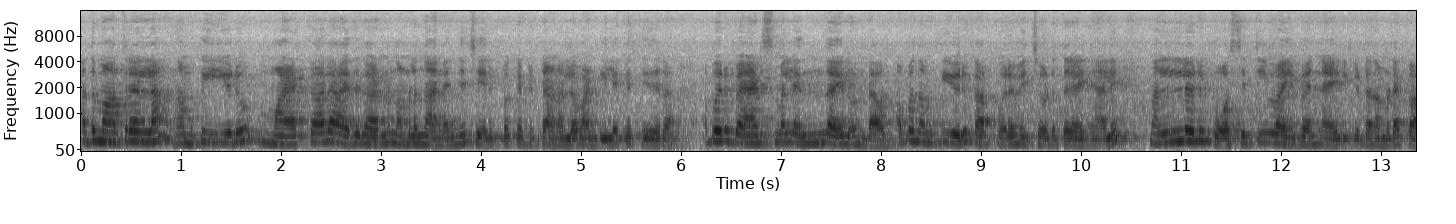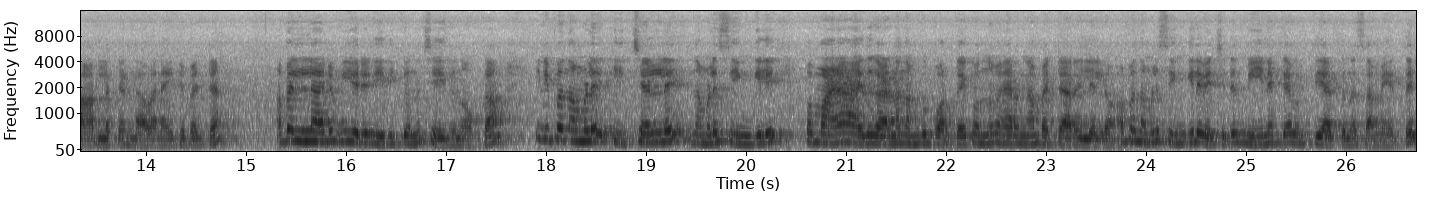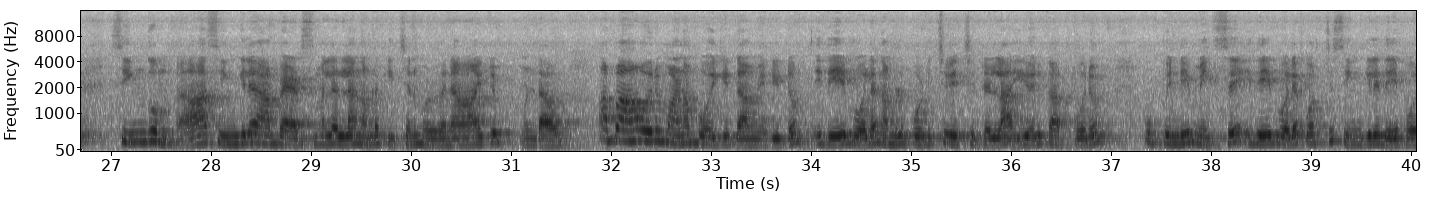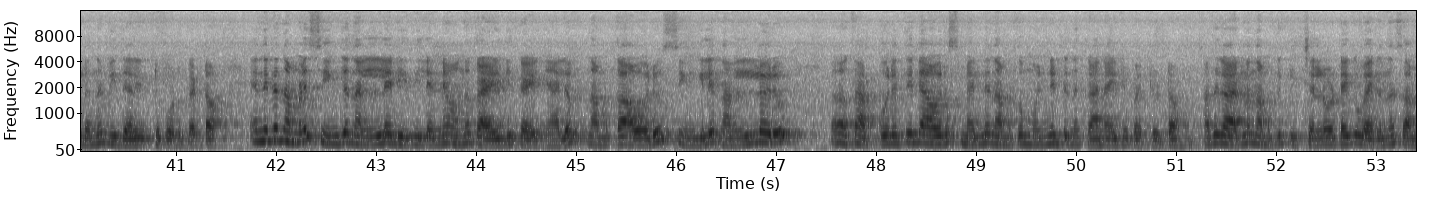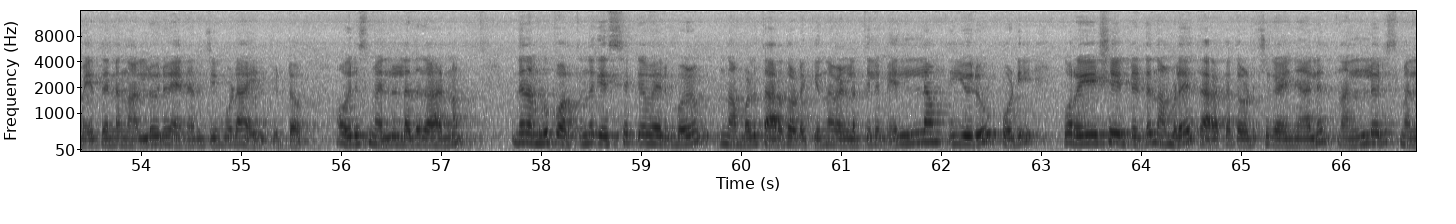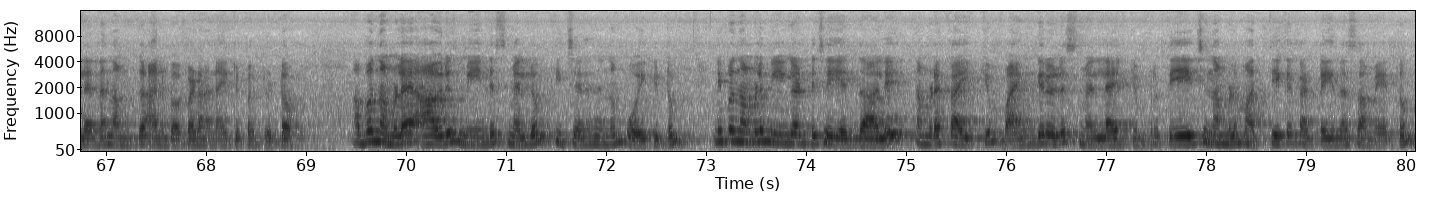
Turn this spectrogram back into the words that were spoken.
അത് മാത്രമല്ല നമുക്ക് ഈ ഒരു മഴക്കാലം ആയത് കാരണം നമ്മൾ നനഞ്ഞ ചെരുപ്പൊക്കെ ഇട്ടിട്ടാണല്ലോ വണ്ടിയിലൊക്കെ കയറുക അപ്പോൾ ഒരു ബാഡ് സ്മെൽ എന്തായാലും ഉണ്ടാവും. അപ്പോൾ നമുക്ക് ഈ ഒരു കർപ്പൂരം വെച്ച് കൊടുത്തു കഴിഞ്ഞാൽ നല്ലൊരു പോസിറ്റീവ് വൈബ് തന്നെ ആയിരിക്കും നമ്മുടെ കാറിലൊക്കെ ഉണ്ടാവാനായിട്ട് പറ്റുക അപ്പോൾ എല്ലാവരും ഈ ഒരു രീതിക്കൊന്ന് ചെയ്ത് നോക്കാം. ഇനിയിപ്പോൾ നമ്മൾ കിച്ചണിൽ നമ്മൾ സിങ്കിൽ ഇപ്പോൾ മഴ ആയത് കാരണം നമുക്ക് പുറത്തേക്കൊന്നും ഇറങ്ങാൻ പറ്റാറില്ലല്ലോ. അപ്പോൾ നമ്മൾ സിങ്കിൽ വെച്ചിട്ട് മീനൊക്കെ വൃത്തിയാക്കുന്ന സമയത്ത് സിങ്കും ആ സിങ്കിൽ ആ ബാഡ് സ്മെല്ലെല്ലാം നമ്മുടെ കിച്ചൺ മുഴുവനായിട്ടും ഉണ്ടാവും. അപ്പോൾ ആ ഒരു മണം പോയി കിട്ടാൻ വേണ്ടിയിട്ടും ഇതേപോലെ നമ്മൾ പൊടിച്ച് വെച്ചിട്ടുള്ള ഈ ഒരു കർപ്പൂരം ഉപ്പിന്റെയും മിക്സ് ഇതേപോലെ കുറച്ച് സിങ്കിൽ ഇതേപോലെ ഒന്ന് വിതറിയിട്ട് കൊടുക്കട്ടോ എന്നിട്ട് നമ്മൾ സിങ്ക് നല്ല രീതിയിൽ തന്നെ ഒന്ന് കഴുകി കഴിഞ്ഞാലും നമുക്ക് ആ ഒരു സിങ്കിൽ നല്ലൊരു കർപ്പൂരത്തിന്റെ ആ ഒരു സ്മെല്ല് നമുക്ക് മുന്നിട്ട് നിൽക്കാനായിട്ട് പറ്റും കേട്ടോ അത് കാരണം നമുക്ക് കിച്ചണിലോട്ടേക്ക് വരുന്ന സമയത്ത് തന്നെ നല്ലൊരു എനർജിയും കൂടെ ആയിരിക്കും കേട്ടോ ആ ഒരു സ്മെല്ലുള്ളത് കാരണം പിന്നെ നമുക്ക് പുറത്തുനിന്ന് ഗസ്റ്റൊക്കെ വരുമ്പോഴും നമ്മൾ തറ തുടയ്ക്കുന്ന വെള്ളത്തിലും എല്ലാം ഈ ഒരു പൊടി കുറേശ്ശെ ഇട്ടിട്ട് നമ്മൾ തറക്കെ തുടച്ച് കഴിഞ്ഞാൽ നല്ലൊരു സ്മെല്ല് തന്നെ നമുക്ക് അനുഭവപ്പെടാനായിട്ട് പറ്റും കേട്ടോ അപ്പോൾ നമ്മളെ ആ ഒരു മീനിന്റെ സ്മെല്ലും കിച്ചണിൽ നിന്നും പോയി കിട്ടും. ഇനിയിപ്പോൾ നമ്മൾ മീൻ കട്ട് ചെയ്താൽ നമ്മുടെ കൈക്കും ഭയങ്കര ഒരു സ്മെല്ലായിരിക്കും പ്രത്യേകിച്ച് നമ്മൾ മത്തിയൊക്കെ കട്ട് ചെയ്യുന്ന സമയത്തും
